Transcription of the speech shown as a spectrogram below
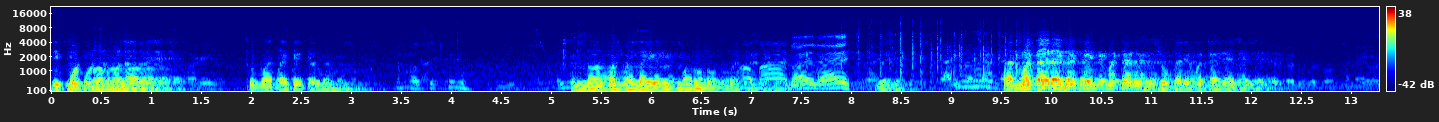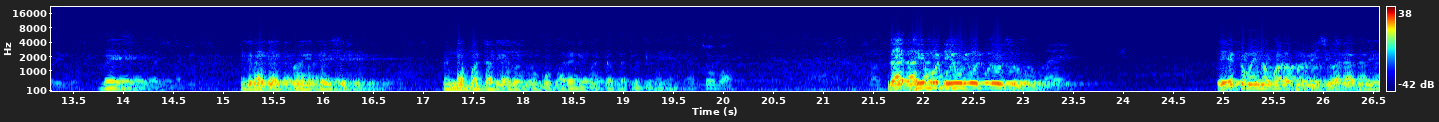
રિપોર્ટ નોર્મલ આવે. તો માતા કે કરવું? નોર્મલમાં લાગેલું મારું નોમ મટાડે અને મટાડ્યા છે કઈ મટાડ્યા છે છોકરી મટાડ્યા છે. ભાઈ ગુજરાત એકનો એક છે. મટાડ્યા લોકો હું ગોબારાની માતા બોલતો છું. એક મહિનો મારા પર વિશ્વાસ રાખજે.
